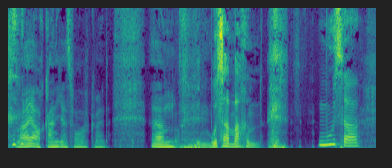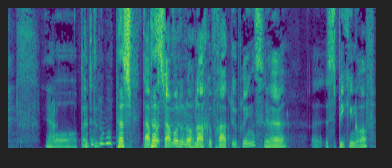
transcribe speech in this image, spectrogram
war ja auch gar nicht als Vorwurf gemeint. Ähm, Den muss er machen. Musa. ja, Oh, das, das, da, das, da wurde noch nachgefragt übrigens, Ja. äh, speaking of,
